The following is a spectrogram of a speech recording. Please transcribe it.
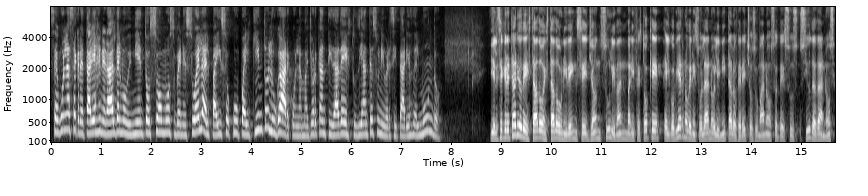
Según la secretaria general del movimiento Somos Venezuela, el país ocupa el quinto lugar con la mayor cantidad de estudiantes universitarios del mundo. Y el secretario de Estado estadounidense John Sullivan manifestó que el gobierno venezolano limita los derechos humanos de sus ciudadanos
